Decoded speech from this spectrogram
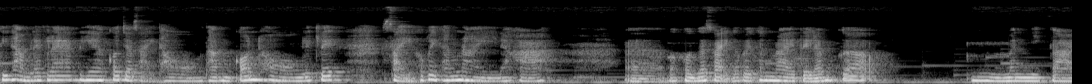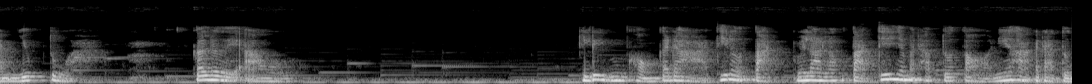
ที่ทำแรก ๆ เนี่ยก็จะใส่ทองทำก้อนทองเล็กๆ ใส่เข้าไปข้างในนะคะบางคนก็ใส่เข้าไปข้างในแต่แล้วมันก็ มันมีการยุบตัว ก็เลยเอาริมของกระดาษที่เราตัด เวลาเราตัดที่จะมาทำตัวต่อเนี่ยค่ะ กระดาษตัว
